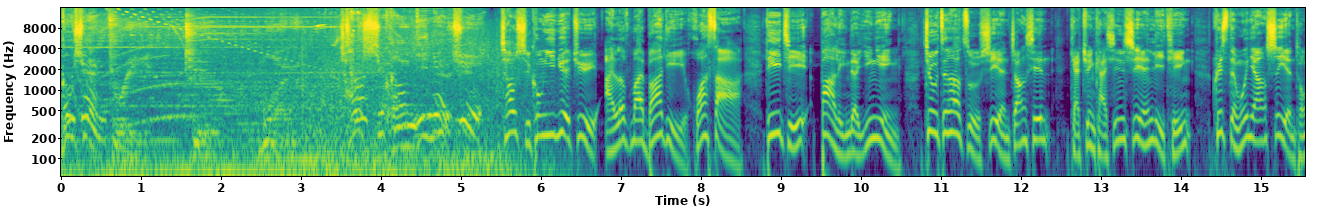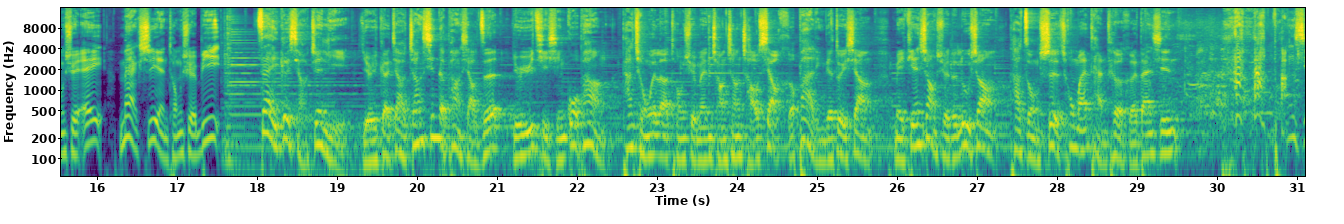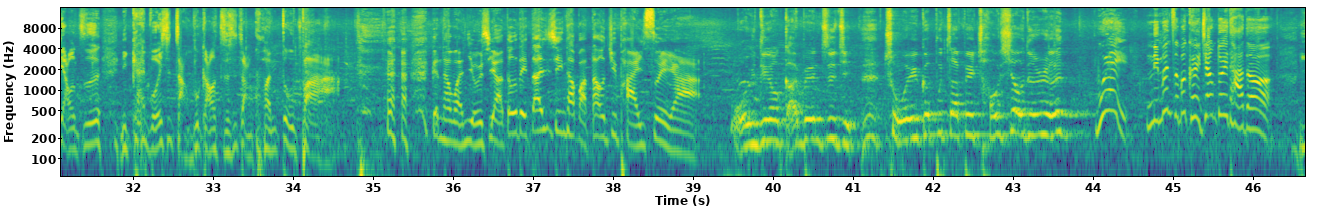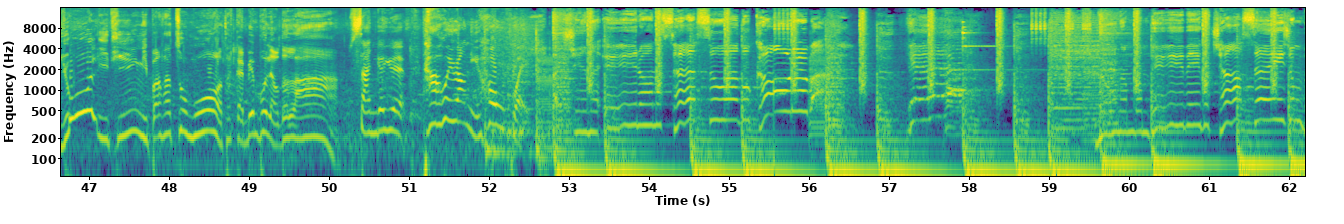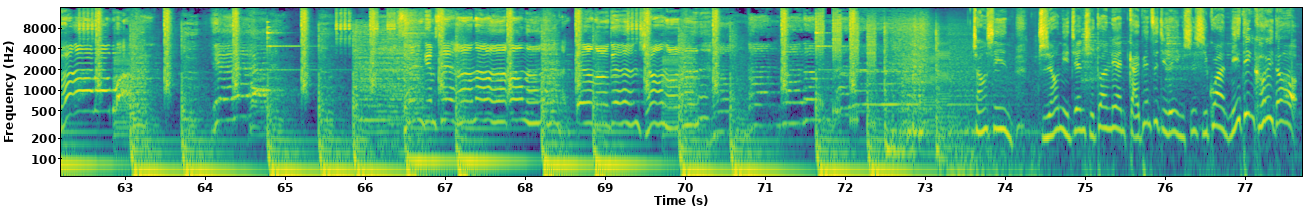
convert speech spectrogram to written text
勾选。Three, two, one. 超时空音乐剧，超时空音乐剧《I Love My Body》花洒。第一集《霸凌的阴影》，就曾耀祖饰演张先，Katrin 凯欣饰演李婷，Kristen 温阳饰演同学 A，Max 饰演同学 B。在一个小镇里，有一个叫张欣的胖小子，由于体型过胖，他成为了同学们常常嘲笑和霸凌的对象。每天上学的路上，他总是充满忐忑和担心。胖小子，你该不会是长不高，只是长宽度吧？跟他玩游戏啊，都得担心他把道具拍碎啊。我一定要改变自己，成为一个不再被嘲笑的人。喂，你们怎么可以这样对他的？哟，李婷，你帮他做么？他改变不了的啦。三个月，他会让你后悔。张欣，只要你坚持锻炼，改变自己的饮食习惯，你一定可以的。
